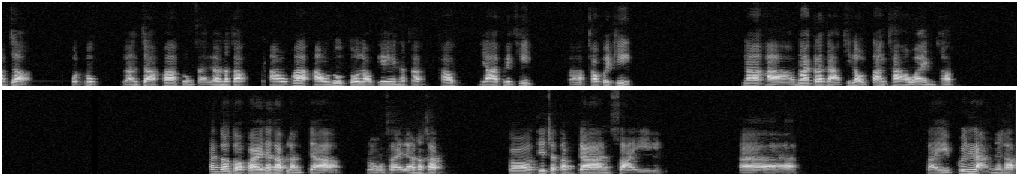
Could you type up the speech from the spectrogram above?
ังจากกดปุ่มหลังจากภาพโปร่งใสแล้วนะครับ เอาภาพเอารูปตัวเราเองนะครับ เข้าย้ายไปที่เข้าไปที่ หน้าอ่าหน้ากระดาษที่เราตั้งค่าเอาไว้นะครับขั้นตอนต่อไปนะครับ หลังจากโปร่งใสแล้วนะครับ ก็ที่จะทำการใส่ใส่พื้นหลังนะครับ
